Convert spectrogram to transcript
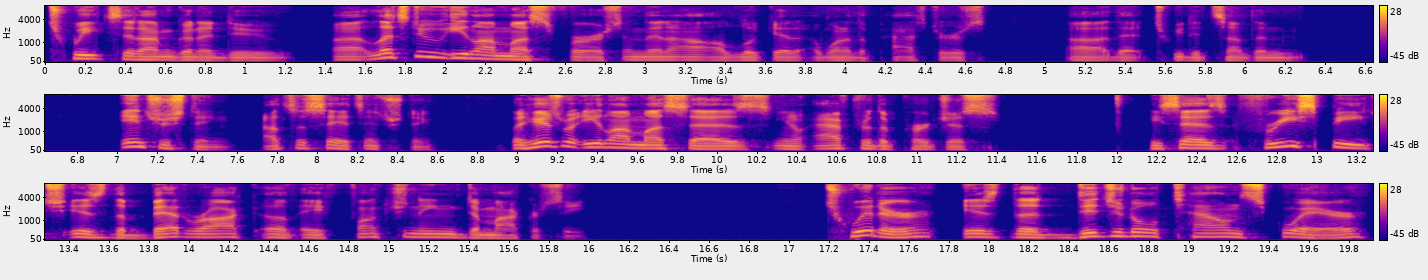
tweets that I'm going to do. Uh, let's do Elon Musk first, and then I'll look at one of the pastors uh, that tweeted something interesting. I'll just say it's interesting. But here's what Elon Musk says, you know, after the purchase. He says, "Free speech is the bedrock of a functioning democracy. Twitter is the digital town square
